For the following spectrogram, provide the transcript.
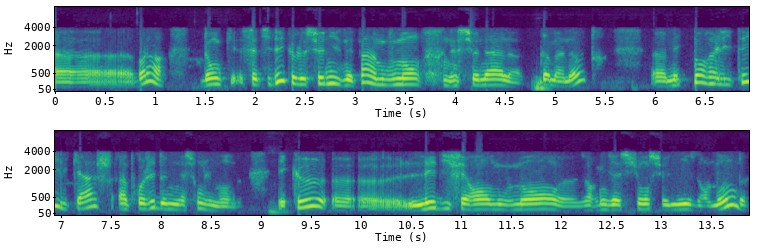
Euh, voilà. Donc cette idée que le sionisme n'est pas un mouvement national comme un autre, euh, mais qu'en réalité il cache un projet de domination du monde et que euh, les différents mouvements, organisations sionistes dans le monde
